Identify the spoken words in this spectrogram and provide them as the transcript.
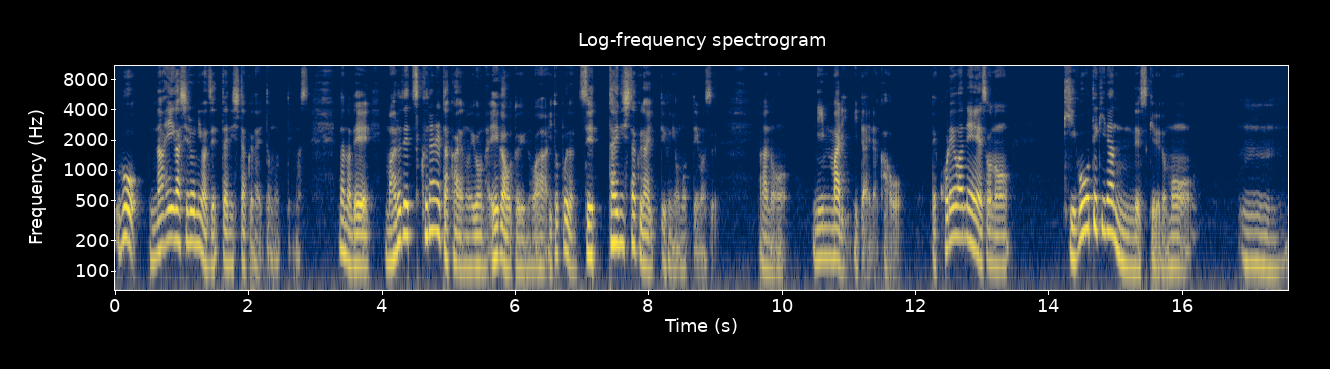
をないがしろには絶対にしたくないと思っています。なので、まるで作られたかのような笑顔というのは、糸っぽいのは絶対にしたくないっていうふうに思っています。あの、にんまりみたいな顔。で、これはね、その、記号的なんですけれども、うん、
